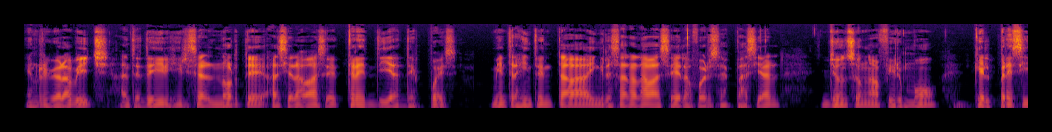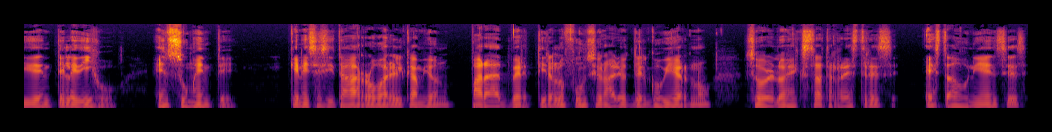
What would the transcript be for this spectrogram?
en Rivera Beach antes de dirigirse al norte hacia la base tres días después. Mientras intentaba ingresar a la base de la Fuerza Espacial, Johnson afirmó que el presidente le dijo, en su mente, que necesitaba robar el camión para advertir a los funcionarios del gobierno sobre los extraterrestres estadounidenses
